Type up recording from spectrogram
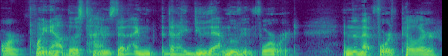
or point out those times that I'm, that I do that moving forward. And then that fourth pillar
